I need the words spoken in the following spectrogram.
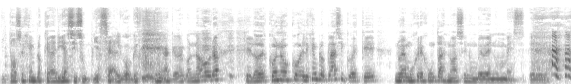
y todos ejemplos que daría si supiese algo que tenga que ver con una obra, que lo desconozco. El ejemplo clásico es que nueve mujeres juntas no hacen un bebé en un mes. Eh,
